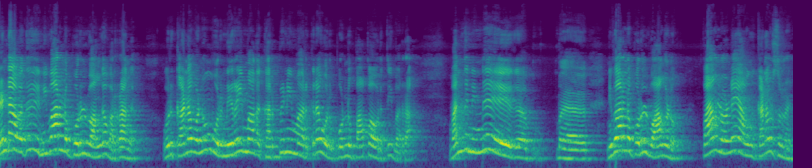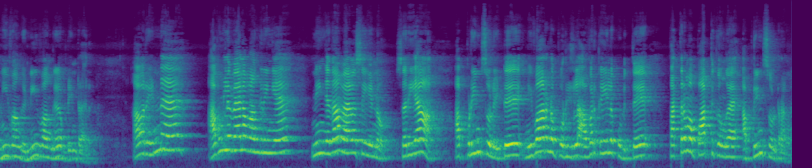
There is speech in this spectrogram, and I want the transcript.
ரெண்டாவது நிவாரண பொருள் வாங்க வர்றாங்க. ஒரு கணவனும் ஒரு நிறை மாத கர்ப்பிணியுமா இருக்கிற ஒரு பொண்ணு பாப்பா ஒருத்தி வர்றா. வந்து நின்று நிவாரண பொருள் வாங்கணும். வாங்கினோடனே அவங்க கனவு சொன்னார் நீ வாங்க நீ வாங்க அப்படின்றாரு. அவர் என்ன? அவங்கள வேலை வாங்குறீங்க? நீங்க தான் வேலை செய்யணும். சரியா? அப்படின்னு சொல்லிட்டு நிவாரண பொருள்களை அவர் கையில் கொடுத்து பத்திரமா பார்த்துக்கோங்க அப்படின்னு சொல்றாங்க.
